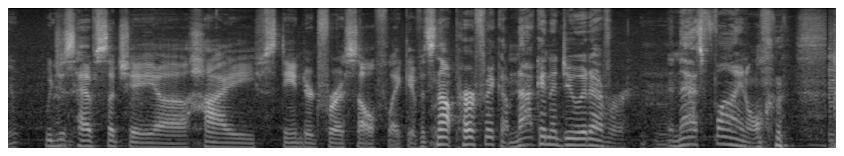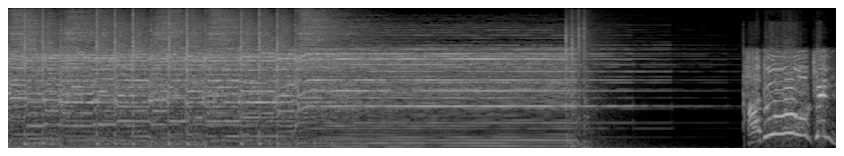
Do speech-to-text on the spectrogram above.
Yep. We just have such a uh, high standard for ourselves. Like, if it's not perfect, I'm not gonna do it ever, Mhm. and that's final. Hadouken!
